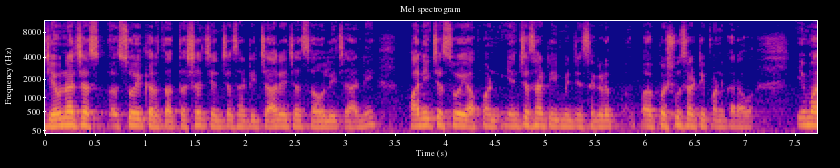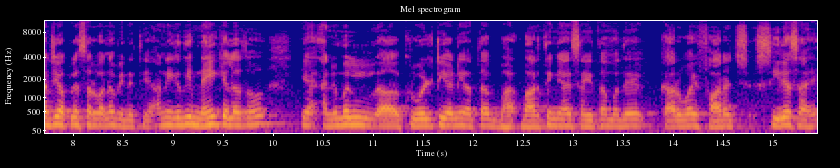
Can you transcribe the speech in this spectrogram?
जेवणाच्या स- सोय करतात तसेच यांच्यासाठी चाऱ्याच्या सावलीच्या आणि पाणीच्या सोय आपण यांच्यासाठी म्हणजे सगळं प- पशुसाठी पण करावं. ही माझी आपल्या सर्वांना विनंती आहे. आणि कधी नाही केलं तो या ॲनिमल क्रुएल्टी आणि आता भा भारतीय न्याय संहितामध्ये कारवाई फारच सिरियस आहे.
